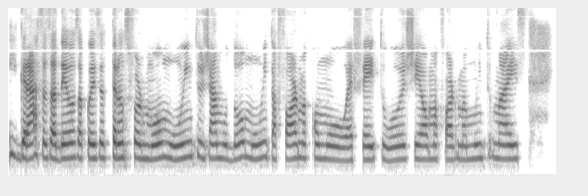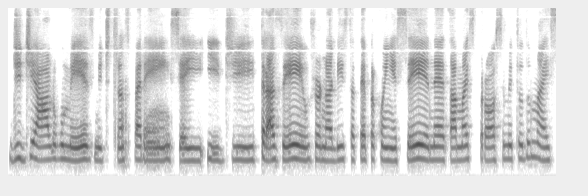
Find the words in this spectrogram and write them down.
e graças a Deus a coisa transformou muito, já mudou muito. A forma como é feito hoje é uma forma muito mais de diálogo mesmo, de transparência e, e de trazer o jornalista até para conhecer, né? Estar tá mais próximo e tudo mais.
